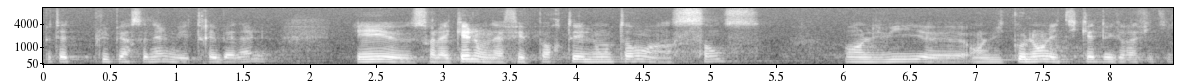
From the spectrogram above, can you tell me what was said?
peut-être plus personnelle mais très banale, et euh, sur laquelle on a fait porter longtemps un sens en lui, euh, en lui collant l'étiquette de graffiti.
